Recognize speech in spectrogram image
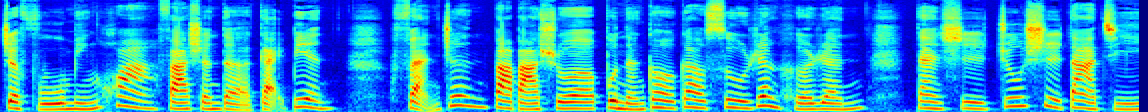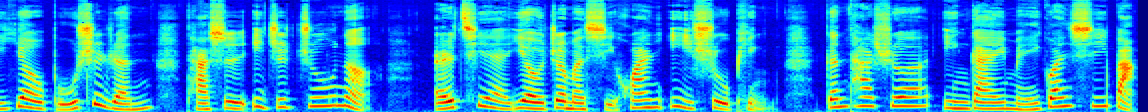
这幅名画发生的改变。反正爸爸说不能够告诉任何人，但是诸事大吉又不是人，他是一只猪呢。而且又这么喜欢艺术品，跟他说应该没关系吧？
